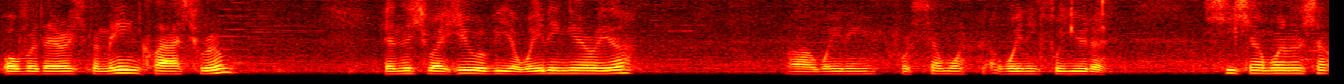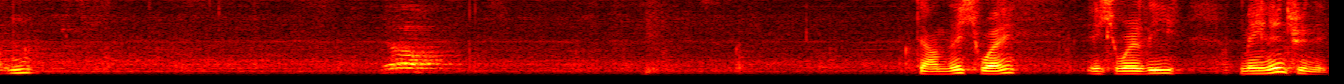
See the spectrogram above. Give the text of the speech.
Over there is the main classroom. And this right here will be a waiting area. Uh, waiting for someone, uh, waiting for you to see someone or something. Down this way is where the main entrance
